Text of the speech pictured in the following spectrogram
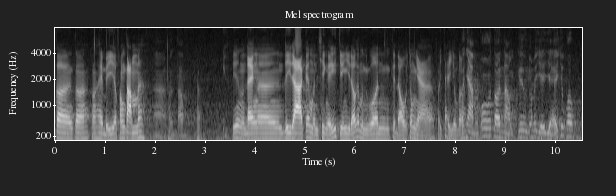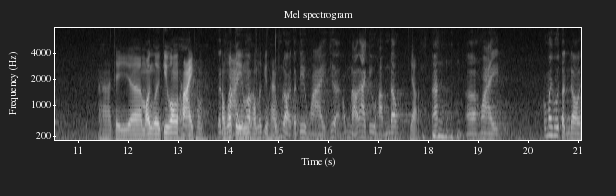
con, con, con hay bị phân tâm á. à phân tâm Ví dụ mình đang đi ra cái mình suy nghĩ cái chuyện gì đó cái mình quên cái đồ trong nhà phải chạy vô ở vào. nhà mình có tên nào kêu cho nó dễ dễ chút không À, thì ờ, mọi người kêu con hoài không, tên không có Hoài, kêu đúng không? có kêu hận. đúng rồi ta kêu hoài chứ không nỡ ai kêu hận đâu. Dạ. Ờ, hoài có mấy mối tình rồi?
